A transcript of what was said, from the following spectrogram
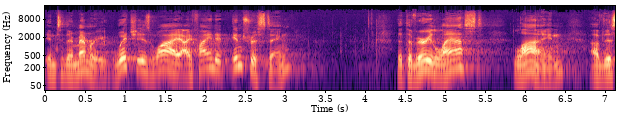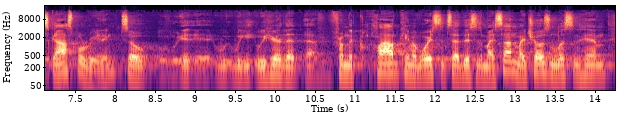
into their memory, which is why I find it interesting that the very last line of this gospel reading. So it, it, we, we hear that uh, from the cloud came a voice that said, This is my son, my chosen, listen to him.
